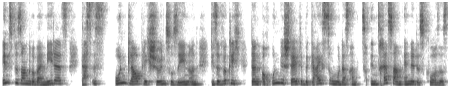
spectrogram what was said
Insbesondere bei Mädels, das ist unglaublich schön zu sehen und diese wirklich dann auch ungestellte Begeisterung und das Interesse am Ende des Kurses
